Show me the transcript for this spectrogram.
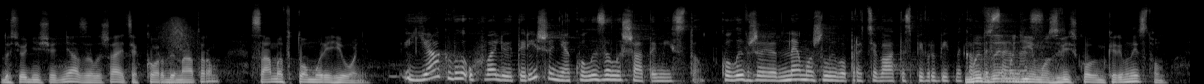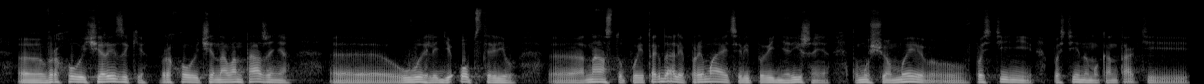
до сьогоднішнього дня залишається координатором саме в тому регіоні. Як ви ухвалюєте рішення, коли залишати місто, коли вже неможливо працювати співробітникам Ми ДСНС? взаємодіємо з військовим керівництвом, е, враховуючи ризики, враховуючи навантаження е, у вигляді обстрілів, е, наступу і так далі, приймаються відповідні рішення, тому що ми в постійній, постійному контакті і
